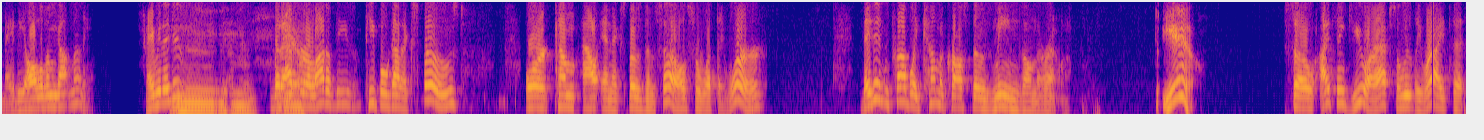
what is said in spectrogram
maybe all of them got money. Maybe they do. Mm, But yeah. after a lot of these people got exposed or come out and expose themselves for what they were, they didn't probably come across those means on their own. Yeah. So I think you are absolutely right that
